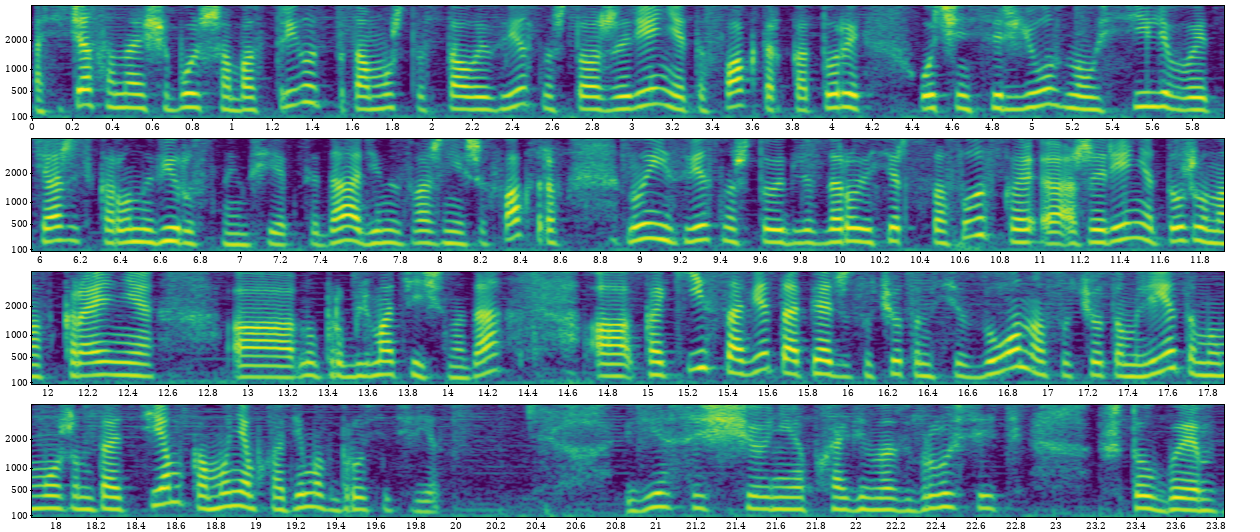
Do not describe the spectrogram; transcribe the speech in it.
А сейчас она еще больше обострилась, потому что стало известно, что ожирение – это фактор, который очень серьезно усиливает тяжесть коронавирусной инфекции, да, один из важнейших факторов. Ну и известно, что и для здоровья сердца сосудов ожирение тоже у нас крайне а, ну, проблематично, да. А, какие советы, опять же, с учетом сезона, с учетом лета мы можем дать тем, кому необходимо сбросить вес? Вес еще необходимо сбросить, чтобы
